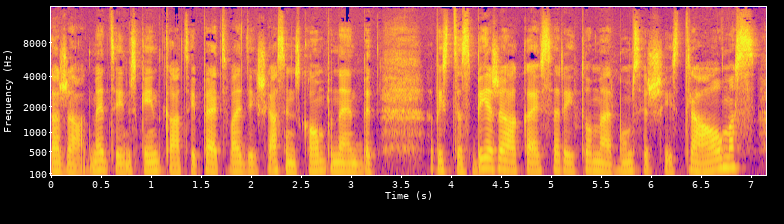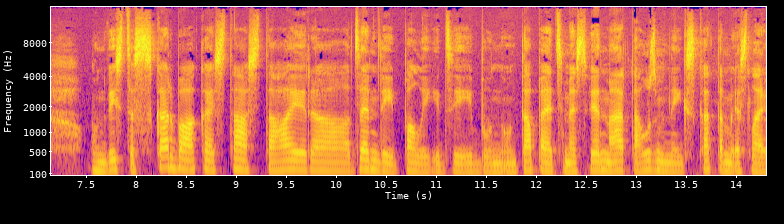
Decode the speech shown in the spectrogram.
dažādu medicīnisku indikāciju pēc vajadzīgi šie asins komponenti, bet viss tas biežākais arī tomēr mums ir šīs traumas, un viss tas skarbākais tās tā ir uh, dzemdību palīdzība, un, un tāpēc mēs vienmēr tā uzmanīgi skatāmies, lai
